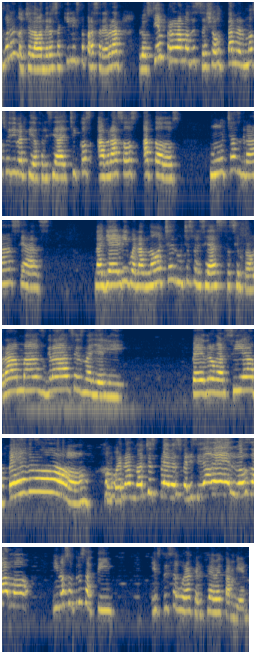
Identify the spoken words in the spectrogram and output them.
buenas noches, lavanderos, aquí listo para celebrar los 100 programas de este show tan hermoso y divertido. Felicidades, chicos, abrazos a todos. Muchas gracias. Nayeli, buenas noches, muchas felicidades a estos 100 programas. Gracias, Nayeli. Pedro García, Pedro, Buenas noches, plebes. Felicidades, los amo. Y nosotros a ti. Y estoy segura que el plebe también.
